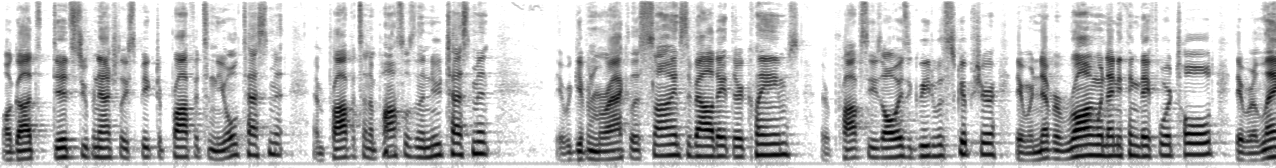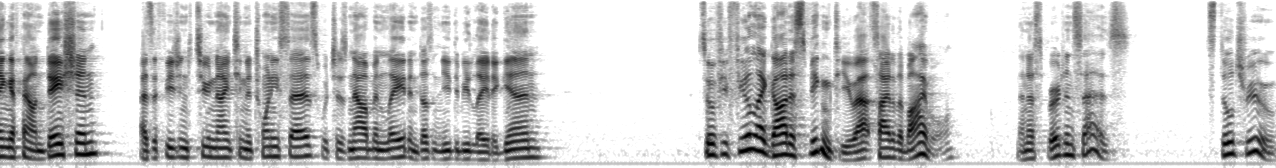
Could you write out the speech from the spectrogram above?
While God did supernaturally speak to prophets in the Old Testament and prophets and apostles in the New Testament, They were given miraculous signs to validate their claims. Their prophecies always agreed with Scripture. They were never wrong with anything they foretold. They were laying a foundation, as Ephesians 2 19 to 20 says, which has now been laid and doesn't need to be laid again. So if you feel like God is speaking to you outside of the Bible, then as Spurgeon says, still true.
